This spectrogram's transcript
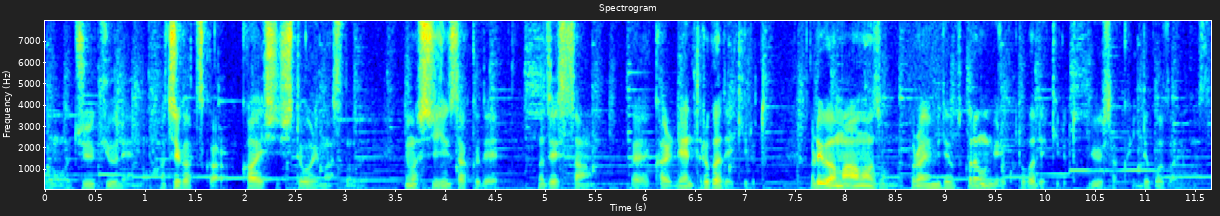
の19年の8月から開始しておりますので今新作で絶賛、えーレンタルができると。あるいはまあ Amazon のプライムビデオとかでも見ることができるという作品でございます。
